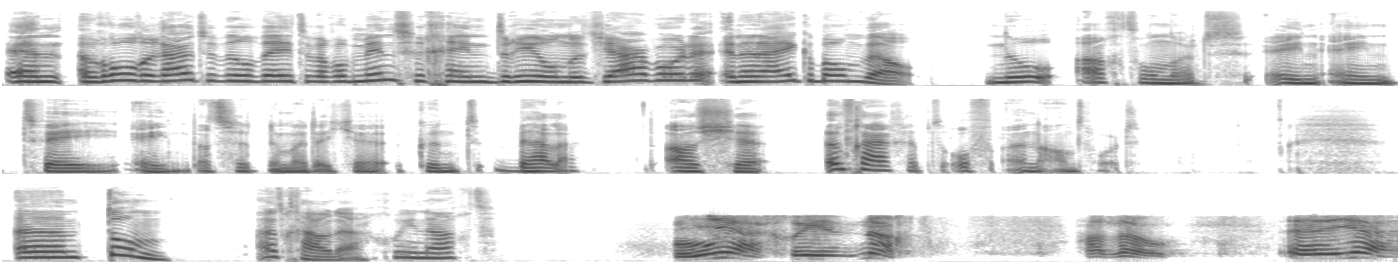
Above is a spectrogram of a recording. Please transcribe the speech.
En Rol de Ruiter wil weten waarom mensen geen 300 jaar worden... en een eikenboom wel. 0800-1121. Dat is het nummer dat je kunt bellen als je een vraag hebt of een antwoord. Ehm, Tom uit Gouda, goeienacht. Ja, goeienacht. Hallo. Eh, ja,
